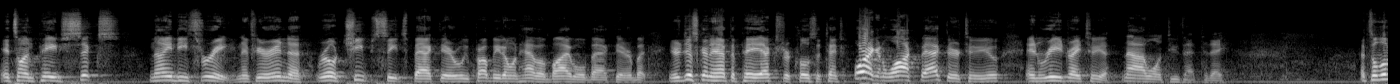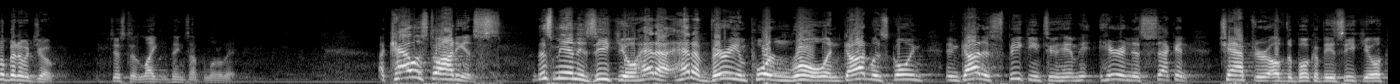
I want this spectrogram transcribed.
it's on page 693. And if you're in the real cheap seats back there, we probably don't have a Bible back there, but you're just going to have to pay extra close attention. Or I can walk back there to you and read right to you. No, I won't do that today. That's a little bit of a joke, just to lighten things up a little bit. A calloused audience this man Ezekiel had a, had a very important role, and God was going, and God is speaking to him here in this second chapter of the book of Ezekiel.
